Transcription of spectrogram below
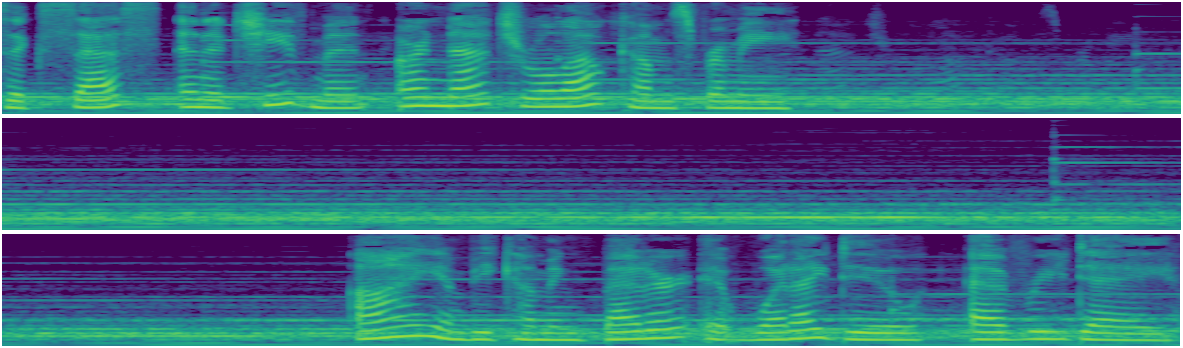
Success and achievement are natural outcomes for me. Becoming better at what I do every day.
